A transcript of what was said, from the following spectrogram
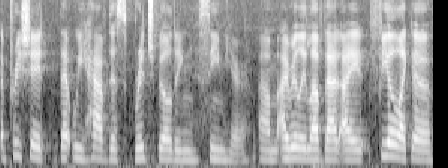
appreciate that we have this bridge building theme here. Um, I really love that. I feel like a,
